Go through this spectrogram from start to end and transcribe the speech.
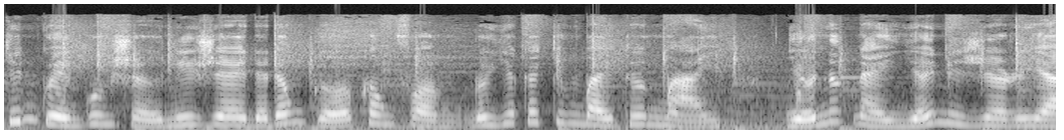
chính quyền quân sự Niger đã đóng cửa không phận đối với các chuyến bay thương mại giữa nước này với Nigeria.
